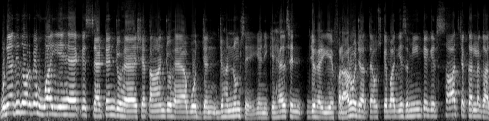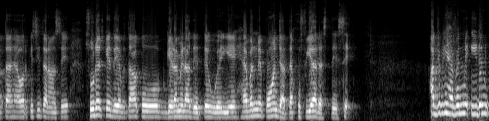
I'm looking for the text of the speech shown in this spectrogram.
बुनियादी तौर पे हुआ ये है कि सैटन जो है, शैतान जो है, वो जन, जहन्नुम से, यानी कि हेल से जो है ये फरार हो जाता है। उसके बाद ये ज़मीन के गिर, सात चक्कर लगाता है और किसी तरह से सूरज के देवता को गेड़ा मेड़ा देते हुए ये हेवन में पहुँच जाता है, खुफिया रस्ते से। अब जब ये हेवन में ईडन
